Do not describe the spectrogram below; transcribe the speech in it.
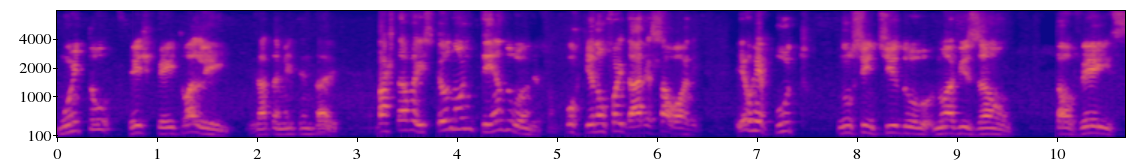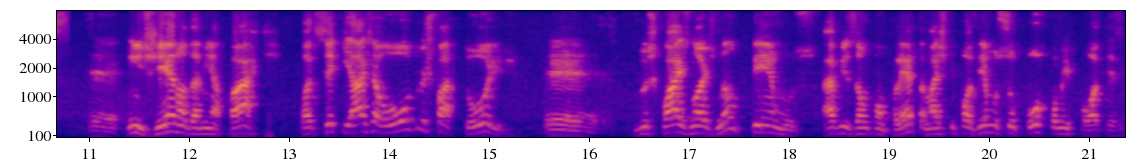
muito respeito à lei, exatamente dentro da lei. Bastava isso. Eu não entendo, Anderson, porque não foi dada essa ordem. Eu reputo, num sentido, numa visão talvez é, ingênua da minha parte, pode ser que haja outros fatores é, dos quais nós não temos a visão completa, mas que podemos supor como hipótese.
